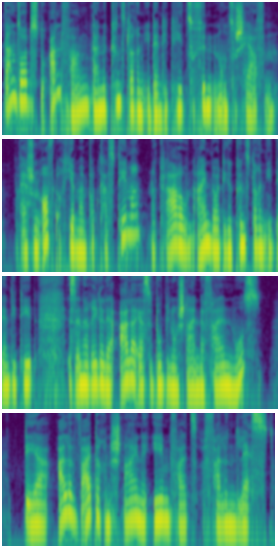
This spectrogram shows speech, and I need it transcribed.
dann solltest du anfangen, deine Künstlerin-Identität zu finden und zu schärfen war ja schon oft auch hier in meinem Podcast Thema. Eine klare und eindeutige Künstlerin-Identität ist in der Regel der allererste Dominostein, der fallen muss, der alle weiteren Steine ebenfalls fallen lässt.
